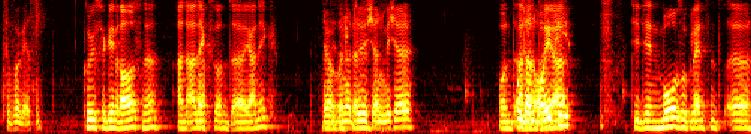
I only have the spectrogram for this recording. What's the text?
zu vergessen. Grüße gehen raus, ne? An Alex und äh, Yannick. Ja, und natürlich Stelle. an Michael Und, und an Andrea, Eupi. die den Mo so glänzend äh,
